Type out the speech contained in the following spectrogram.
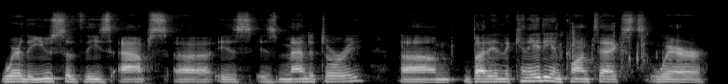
where the use of these apps uh, is, is mandatory. Um, but in the Canadian context, where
